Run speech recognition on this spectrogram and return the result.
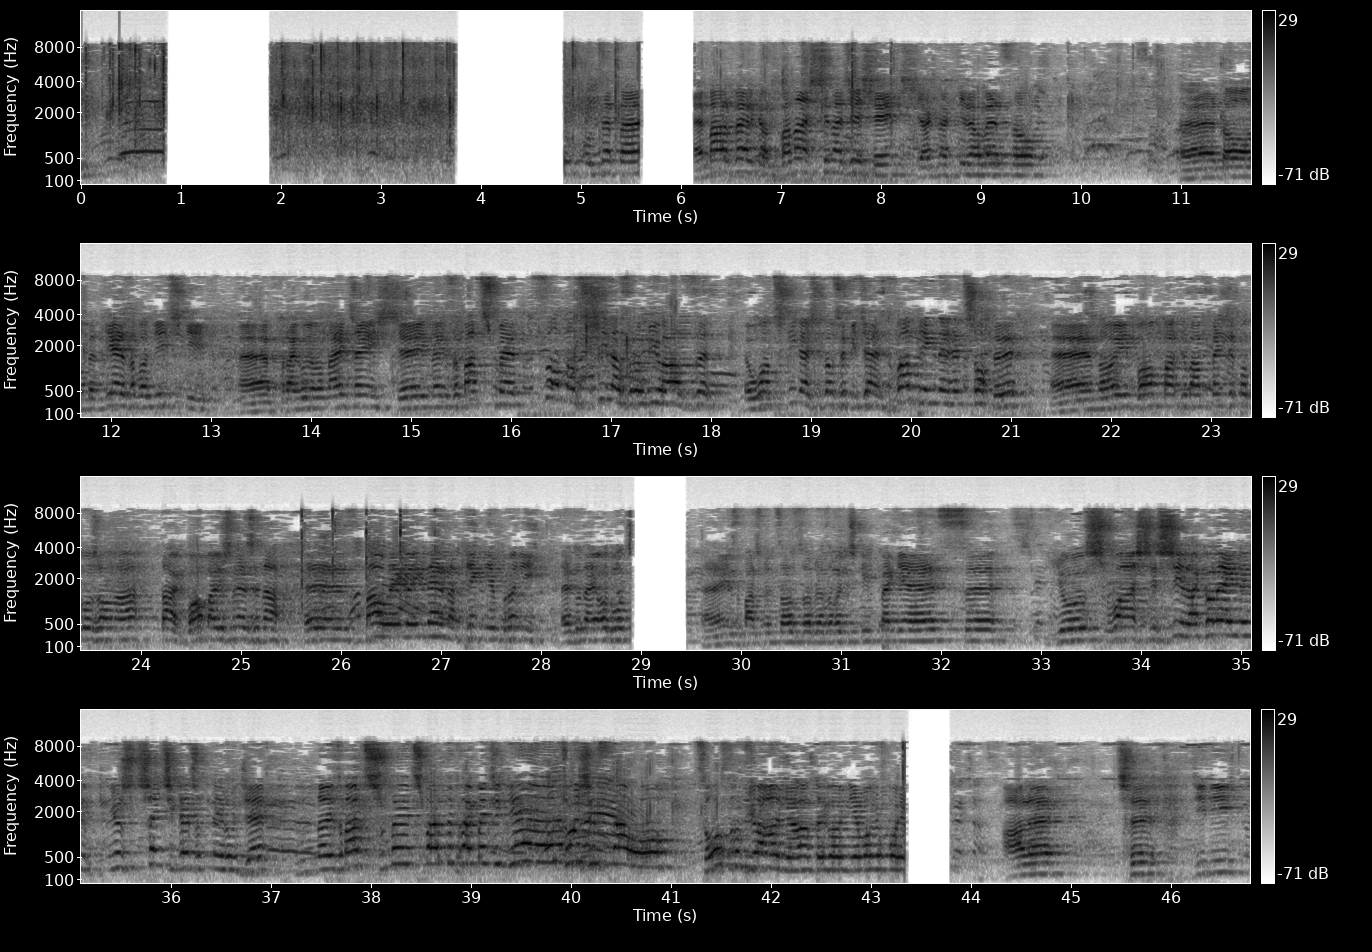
UCP Marvelka 12 na 10, jak na chwilę obecną. E, to te dwie zawodniczki e, fragują najczęściej. No i zobaczmy, co ta Shina zrobiła z łącznika, jeśli dobrze widziałem. Dwa piękne headshoty. E, no i bomba chyba będzie podłożona. Tak, bomba już leży na małego Inena. Pięknie broni tutaj od. E, I zobaczmy, co zrobią zawodniczki PGS. Już właśnie Sheila, kolejny, już trzeci headshot w tej rundzie. No i zobaczmy, czwarty frag będzie. Nie, co się stało? Co zrobiła Ania? Tego nie mogę powiedzieć. Ale czy Didi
